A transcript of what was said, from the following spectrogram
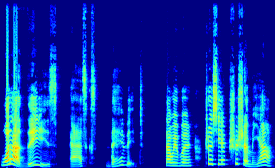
What are these? asks David. 大卫问：“这些是什么呀？”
